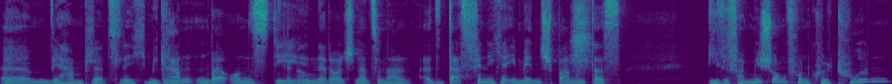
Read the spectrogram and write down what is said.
Ähm, wir haben plötzlich Migranten bei uns, die Genau. in der deutschen Nationalen, also das finde ich ja immens spannend, dass diese Vermischung von Kulturen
